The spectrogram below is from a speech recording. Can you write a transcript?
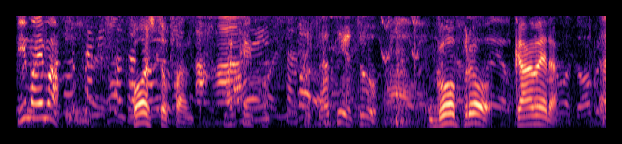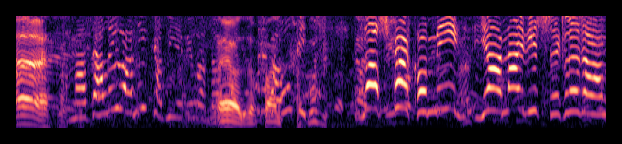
Ima, ima. Pošto fan? Šta ti je tu? GoPro, kamera. Ma Dalila nikad nije bila dobra. Evo za fantu. Znaš kako mi, ja najviše gledam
